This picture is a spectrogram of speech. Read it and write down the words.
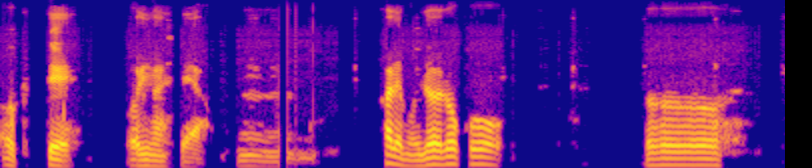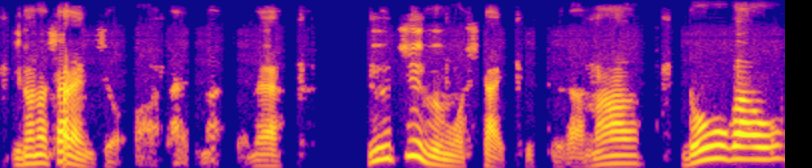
を送っておりましたよ。うん彼もいろいろこう、ういろんなチャレンジをされてますよね。YouTube もしたいって言ってたな。動画を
